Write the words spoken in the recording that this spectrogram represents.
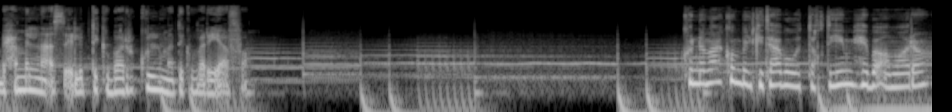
بحملنا أسئلة بتكبر كل ما تكبر يافا. كنا معكم بالكتابة والتقديم هبة أمارة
